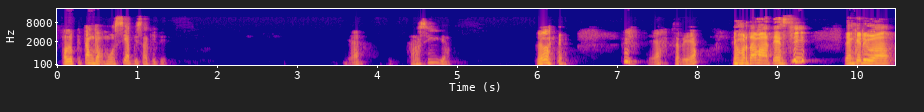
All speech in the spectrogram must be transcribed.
kalau kita nggak mau siap disakiti. Ya, harus siap. ya, seru ya. Yang pertama atensi, yang kedua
